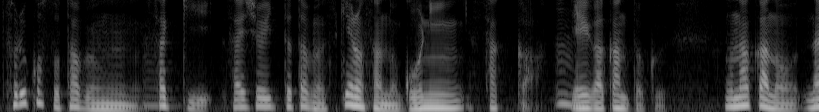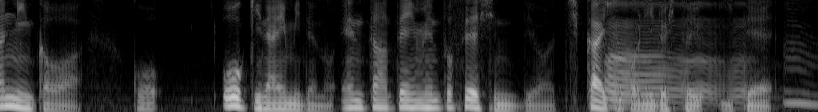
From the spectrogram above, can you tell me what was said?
それこそ多分、うん。さっき最初言った多分助野さんの5人作家、うん。映画監督の中の何人かはこう大きな意味でのエンターテインメント精神では近いところにいる人いて。うんうんうん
